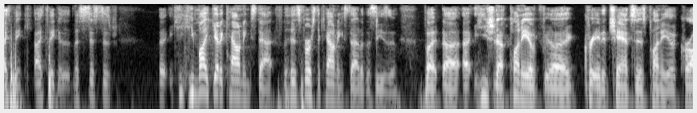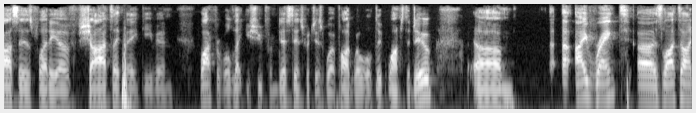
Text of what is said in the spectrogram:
I think I think an assist is. Uh, he, he might get a counting stat, his first accounting stat of the season, but uh, uh, he should have plenty of uh, created chances, plenty of crosses, plenty of shots. I think even Watford will let you shoot from distance, which is what Pogba will do, wants to do. Um, I- I ranked uh, Zlatan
